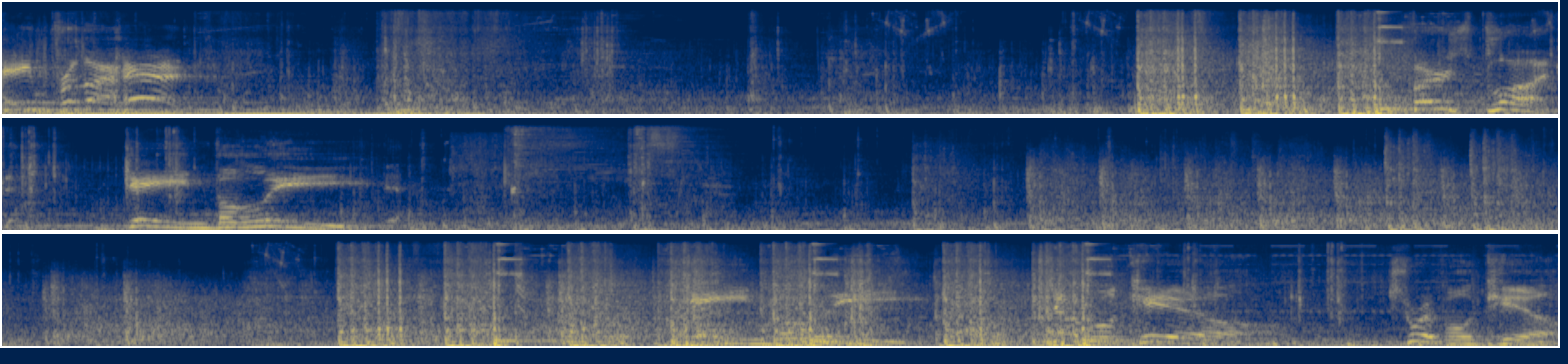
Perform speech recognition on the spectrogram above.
aim for the head! First blood, gain the lead. Kill. Triple kill.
